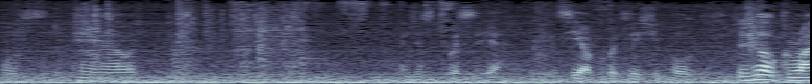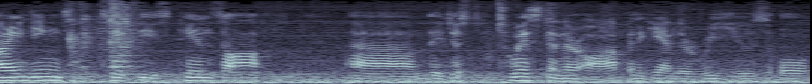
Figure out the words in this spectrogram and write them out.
pulls the pin out, and just twist it. Yeah, you can see how quickly she pulled. There's no grinding to take these pins off. Um, they just twist and they're off, and again, they're reusable.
